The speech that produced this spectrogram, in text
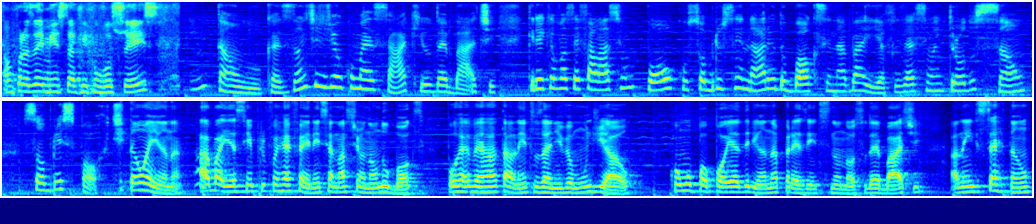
É um prazer imenso estar aqui com vocês. Então, Lucas, antes de eu começar aqui o debate, queria que você falasse um pouco sobre o cenário do boxe na Bahia, fizesse uma introdução sobre o esporte. Então, Ayana, a Bahia sempre foi referência nacional do boxe por revelar talentos a nível mundial, como Popó e Adriana presentes no nosso debate, além de Sertão,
